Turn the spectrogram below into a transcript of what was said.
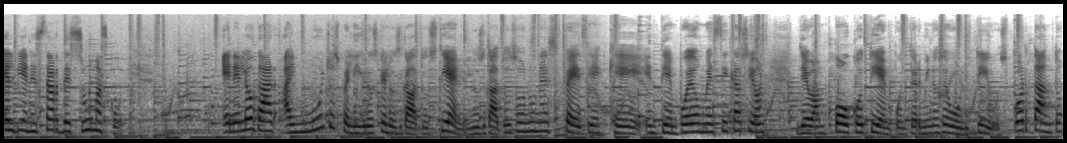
el bienestar de su mascota. En el hogar hay muchos peligros que los gatos tienen. Los gatos son una especie que en tiempo de domesticación llevan poco tiempo en términos evolutivos. Por tanto,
